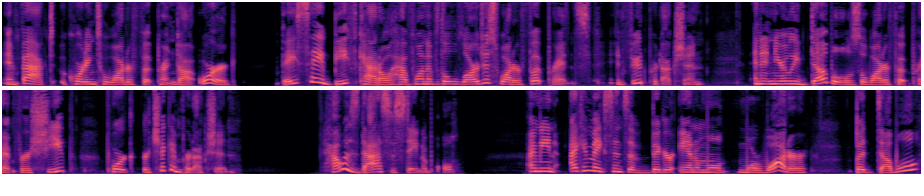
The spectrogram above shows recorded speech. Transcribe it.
In fact, according to waterfootprint.org, they say beef cattle have one of the largest water footprints in food production, and it nearly doubles the water footprint for sheep, pork, or chicken production. How is that sustainable? I mean, I can make sense of bigger animal, more water, but double?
